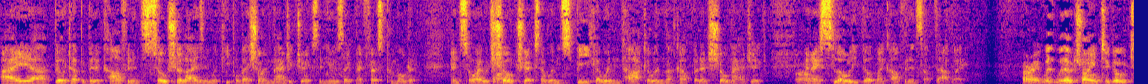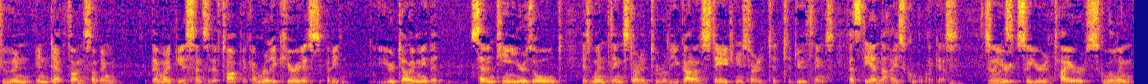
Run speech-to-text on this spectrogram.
I uh, built up a bit of confidence socializing with people by showing magic tricks, and he was like my first promoter. And so I would show tricks. I wouldn't speak, I wouldn't talk, I wouldn't look up, but I'd show magic. And I slowly built my confidence up that way. All right. With, without trying to go too in, in depth on something that might be a sensitive topic, I'm really curious. I mean, you're telling me that 17 years old is when things started to really. You got on stage and you started to, to do things. That's the end of high school, I guess. So It was. your so your entire schooling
